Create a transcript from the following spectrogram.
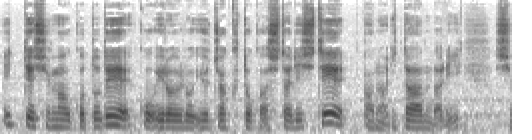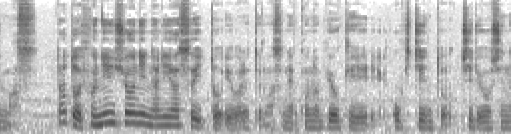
いってしまうことでこういろいろ癒着とかしたりしてあの傷んだりします。あと不妊症になりやすいと言われてますねこの病気をきちんと治療しない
